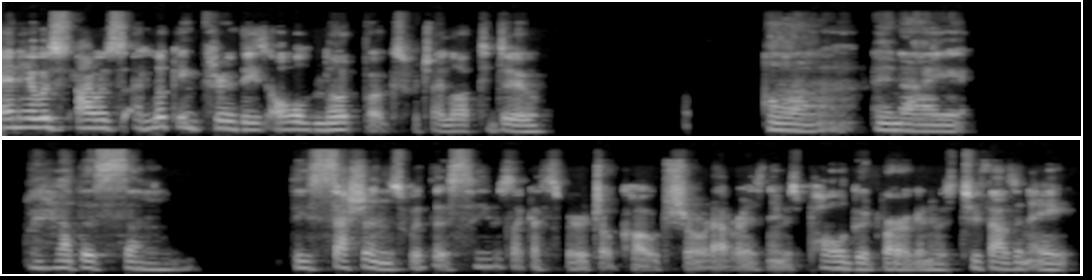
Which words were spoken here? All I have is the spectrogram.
and it was I was looking through these old notebooks, which I love to do, uh, and I I had this um, these sessions with this. He was like a spiritual coach or whatever. His name is Paul Goodberg, and it was 2008.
